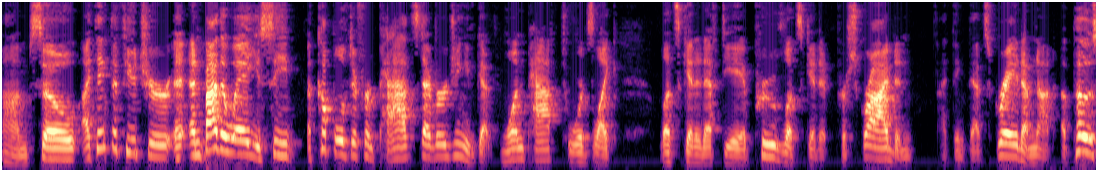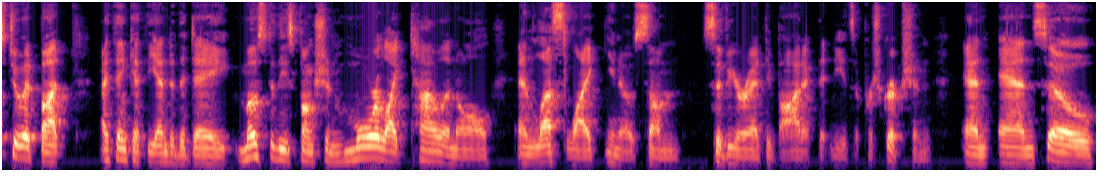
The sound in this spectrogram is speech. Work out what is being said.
Um, so I think the future, and by the way, you see a couple of different paths diverging. You've got one path towards like, let's get it FDA approved, let's get it prescribed, and I think that's great. I'm not opposed to it, but I think at the end of the day, most of these function more like Tylenol and less like you know some severe antibiotic that needs a prescription. And and so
